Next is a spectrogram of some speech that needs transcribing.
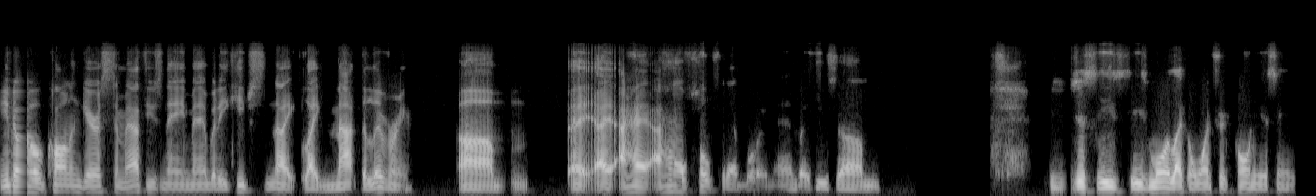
you know calling Garrison Matthews' name, man, but he keeps like like not delivering. Um, I I, I, have, hope for that boy, man, but he's um He's just he's he's more like a one trick pony. It seems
